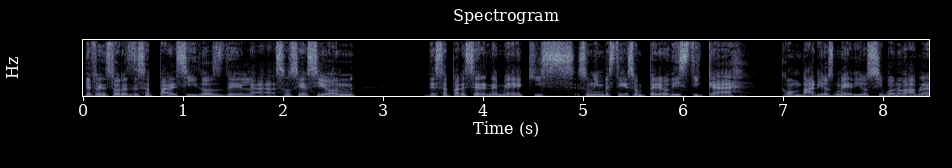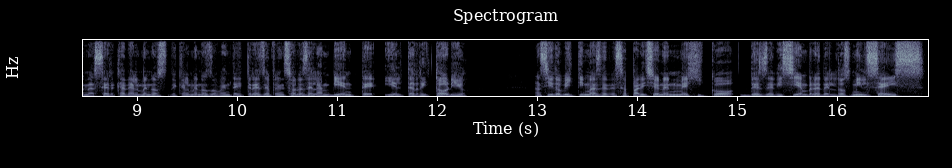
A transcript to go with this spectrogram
defensores desaparecidos de la asociación Desaparecer en MX. Es una investigación periodística con varios medios y bueno, hablan acerca de al menos de que al menos 93 defensores del ambiente y el territorio han sido víctimas de desaparición en México desde diciembre del 2006.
